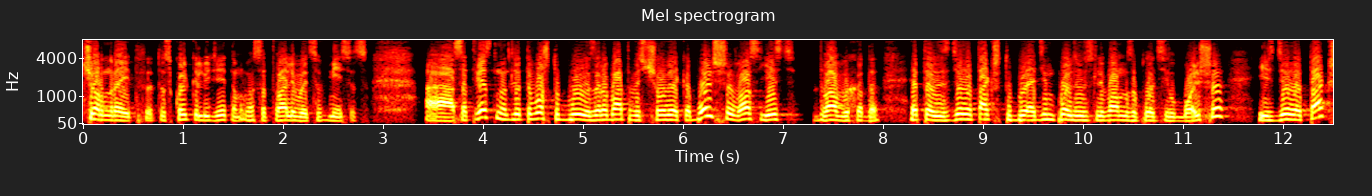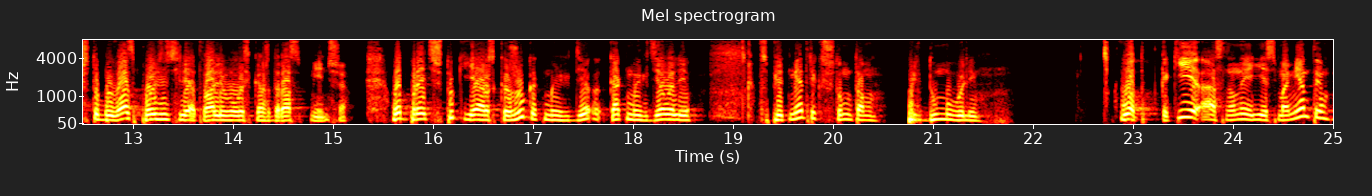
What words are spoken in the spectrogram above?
churn rate – это сколько людей там у вас отваливается в месяц. А, соответственно, для того, чтобы зарабатывать с человека больше, у вас есть два выхода. Это сделать так, чтобы один пользователь вам заплатил больше, и сделать так, чтобы у вас пользователей отваливалось каждый раз меньше. Вот про эти штуки я расскажу, как мы их, дел... как мы их делали в Splitmetrics, что мы там придумывали. Вот, какие основные есть моменты,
